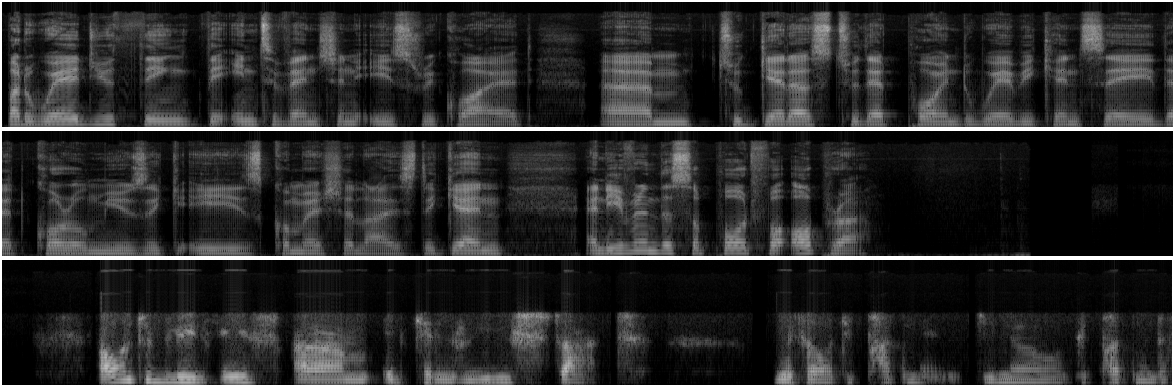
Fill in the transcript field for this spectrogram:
But where do you think the intervention is required um, to get us to that point where we can say that choral music is commercialized again? And even the support for opera? I want to believe if um, it can really start with our department, you know, Department of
